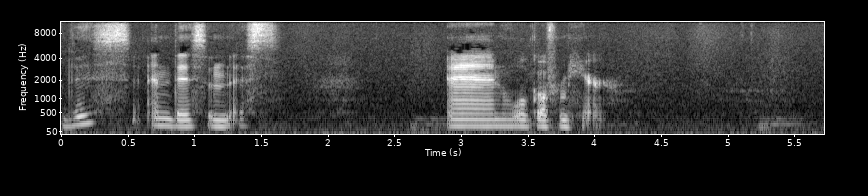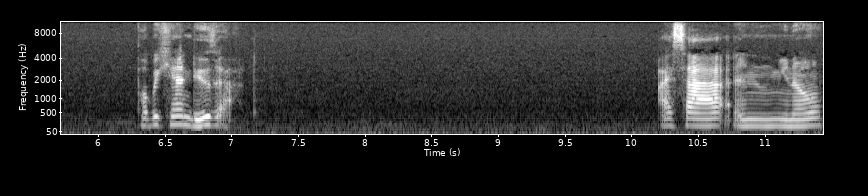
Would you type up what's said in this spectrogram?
this and this and this and we'll go from here. But we can't do that. I sat and, you know,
